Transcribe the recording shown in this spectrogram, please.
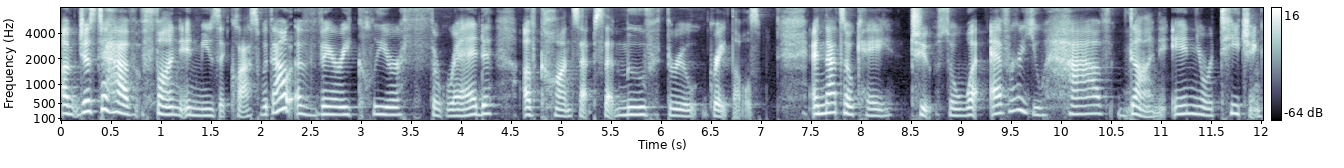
um, just to have fun in music class without a very clear thread of concepts that move through grade levels. And that's okay too. So, whatever you have done in your teaching,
